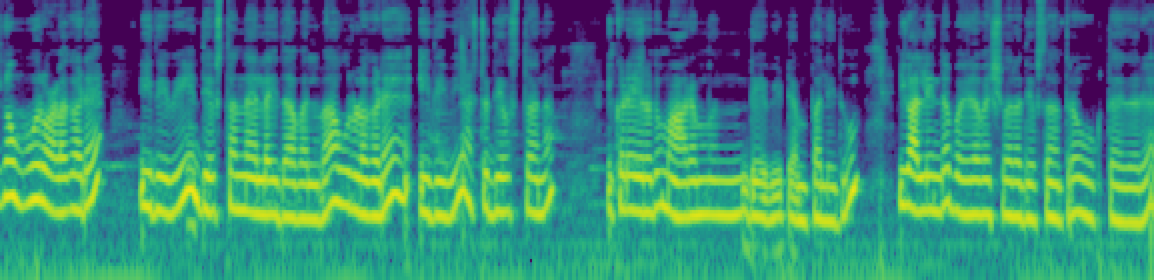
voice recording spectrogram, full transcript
ಈಗ ಊರೊಳಗಡೆ ಇದ್ದೀವಿ ದೇವಸ್ಥಾನ ಎಲ್ಲ ಇದಾವಲ್ವ? ಊರೊಳಗಡೆ ಇದ್ದೀವಿ ಅಷ್ಟು ದೇವಸ್ಥಾನ ಈ ಕಡೆ ಇರೋದು ಮಾರಮ್ಮನ ದೇವಿ ಟೆಂಪಲ್ ಇದು. ಈಗ ಅಲ್ಲಿಂದ ಭೈರವೇಶ್ವರ ದೇವಸ್ಥಾನ ಹತ್ರ ಹೋಗ್ತಾ ಇದ್ದಾರೆ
